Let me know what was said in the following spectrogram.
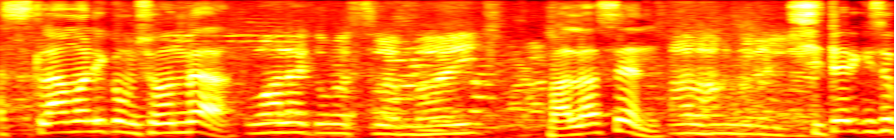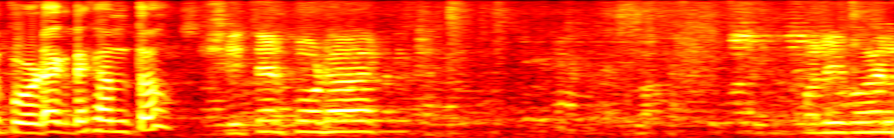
আসসালামু আলাইকুম সন্ধ্যা ওয়ালাইকুম আসসালাম ভাই। ভালো আছেন? আলহামদুলিল্লাহ। শীতের কিছু প্রোডাক্ট দেখান তো। শীতের প্রোডাক্ট অলিভ অয়েল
